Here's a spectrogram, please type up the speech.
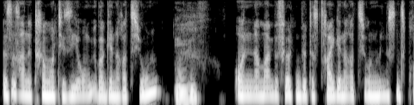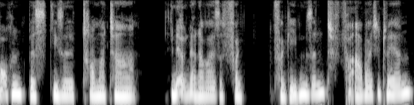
Das ist eine Traumatisierung über Generationen. Mhm. Und nach meinem Befürchten wird es drei Generationen mindestens brauchen, bis diese Traumata in irgendeiner Weise ver vergeben sind, verarbeitet werden.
